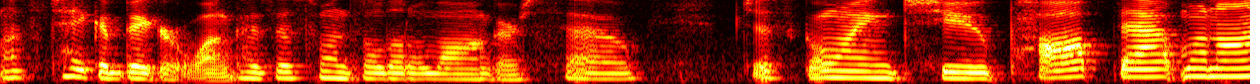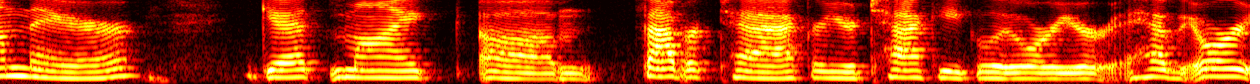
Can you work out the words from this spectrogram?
let's take a bigger one because this one's a little longer. So just going to pop that one on there, get my um, Fabri-Tac or your tacky glue or your heavy, or,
